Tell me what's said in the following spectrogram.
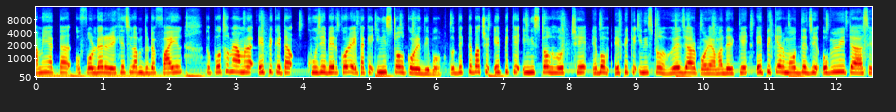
আমি একটা ফোল্ডারে রেখেছিলাম দুটো ফাইল তো প্রথমে আমরা এপিক এটা খুঁজে বের করে এটাকে ইনস্টল করে দিব। তো দেখতে পাচ্ছ এপিকে ইনস্টল হচ্ছে এবং এপিকে ইনস্টল হয়ে যাওয়ার পরে আমাদেরকে এপিকের মধ্যে যে ওবিবিটা আছে,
